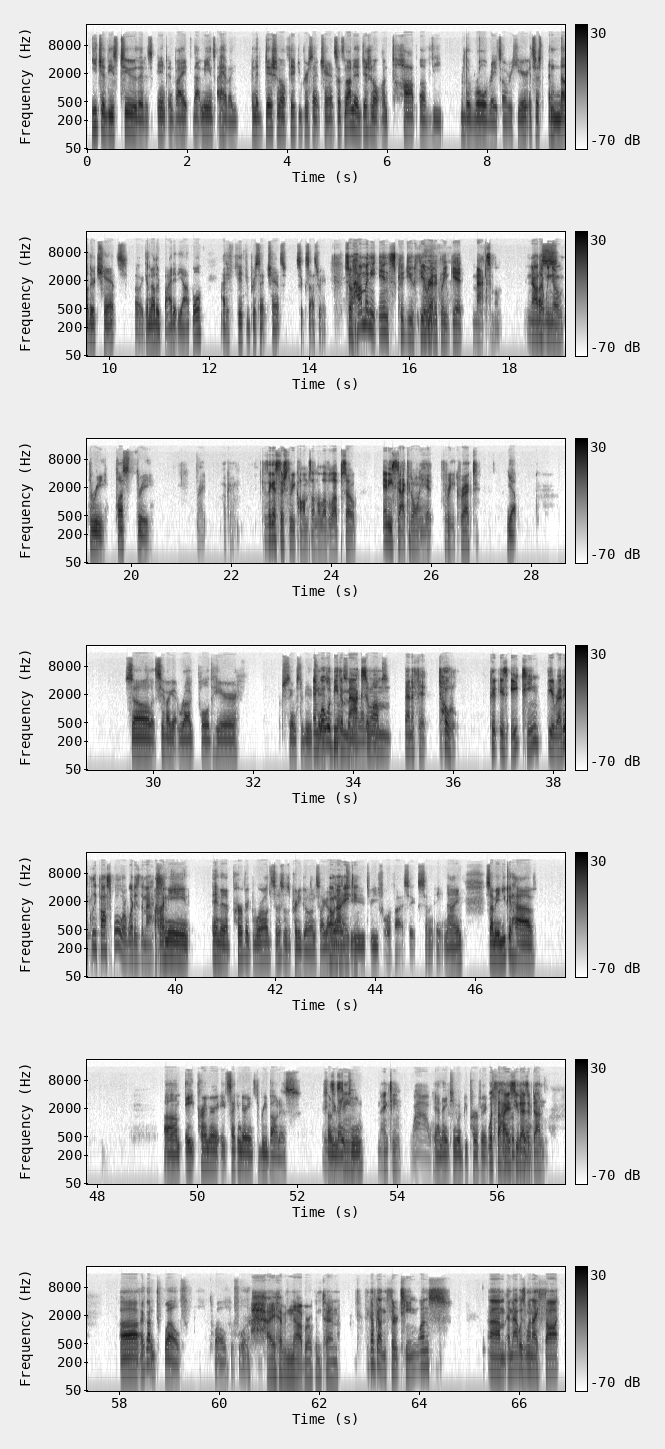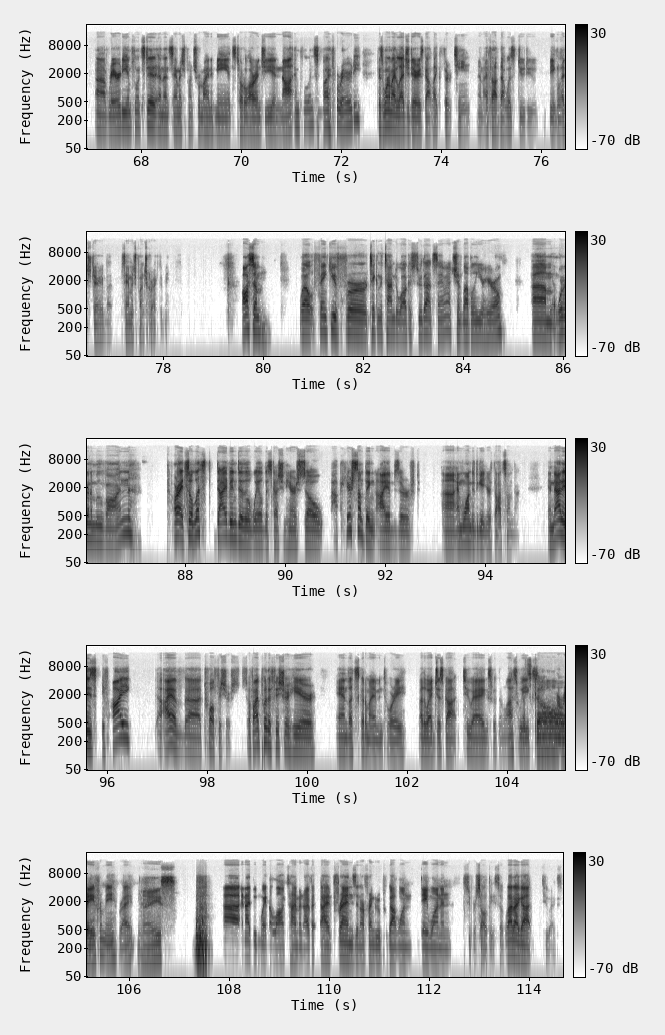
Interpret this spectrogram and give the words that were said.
Each of these two that is int invite. That means I have a an additional 50% chance. So it's not an additional on top of the the roll rates over here. It's just another chance, uh, like another bite at the apple at a 50% chance success rate. So how many ints could you theoretically get maximum? Now plus that we know three plus three. Right. Okay. Because I guess there's three columns on the level up, so any stack could only hit three, correct? Yep. So let's see if I get rug pulled here, which seems to be the and case what would be the most of my level ups. maximum benefit total? Could is 18 theoretically possible, or what is the max? I mean, in a perfect world, so this was a pretty good one. So I got Oh, one, not two, 18. three, four, five, six, seven, eight, nine. So I mean, you could have um, eight primary, eight secondary, and three bonus. Eight, So 16, 19. 19. Wow. Yeah, 19 would be perfect. What's the highest you perfect guys have done? Uh, I've gotten 12. 12 before. I have not broken 10. I think I've gotten 13 once. Um, and that was when I thought uh, rarity influenced it. And then Samich Punch reminded me it's total RNG and not influenced by the rarity. Because one of my legendaries got like 13. And I thought that was due to being legendary, but Samich Punch corrected me. Awesome. Well, thank you for taking the time to walk us through that, Samich, and leveling your hero. Um, Yep. We're going to move on. All right, so let's dive into the whale discussion here. So uh, here's something I observed uh, and wanted to get your thoughts on that. And that is if I I have uh, 12 fishers. So if I put a fisher here and let's go to my inventory. By the way, I just got two eggs within the last week. Let's so go. hooray for me, right? Nice. Uh, and I've been waiting a long time, and I've I had friends in our friend group who got one day one and super salty. So glad I got two eggs.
